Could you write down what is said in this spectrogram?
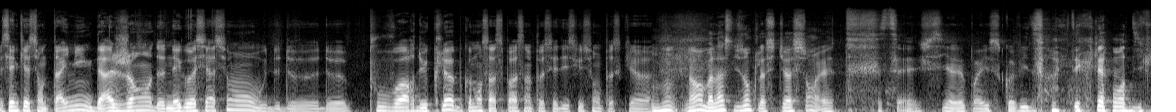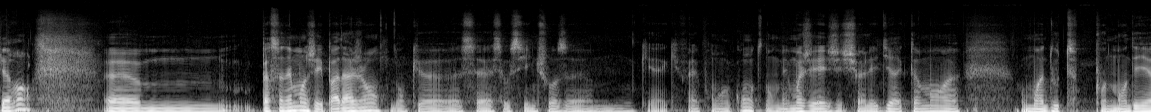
C'est une question de timing, d'agent, de négociation ou de, pouvoir du club. Comment ça se passe un peu ces discussions? Parce que mhm. non, bah là, disons que la situation, s'il n'y avait pas eu ce Covid, ça aurait été clairement différent. Euh, personnellement, j'ai pas d'agent, donc euh, c'est aussi une chose euh, qu'il fallait prendre en compte. Donc, mais moi, je suis allé directement au mois d'août pour demander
